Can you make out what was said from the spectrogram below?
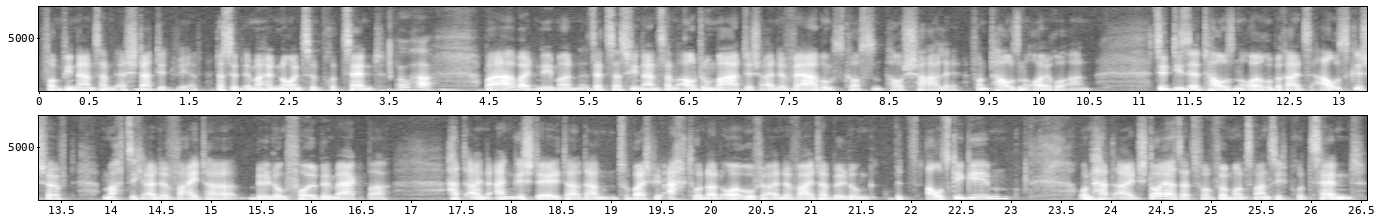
vom Finanzamt erstattet wird. Das sind immerhin 19 Prozent. Oha. Bei Arbeitnehmern setzt das Finanzamt automatisch eine Werbungskostenpauschale von 1000 Euro an. Sind diese 1000 Euro bereits ausgeschöpft, macht sich eine Weiterbildung voll bemerkbar. Hat ein Angestellter dann zum Beispiel 800 Euro für eine Weiterbildung ausgegeben und hat einen Steuersatz von 25 Prozent,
